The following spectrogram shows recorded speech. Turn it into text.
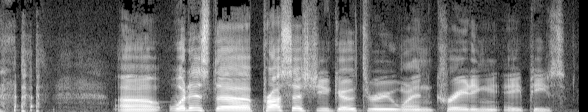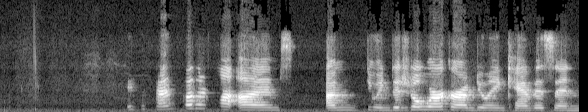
uh, what is the process you go through when creating a piece? It depends whether or not I'm I'm doing digital work or I'm doing canvas and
